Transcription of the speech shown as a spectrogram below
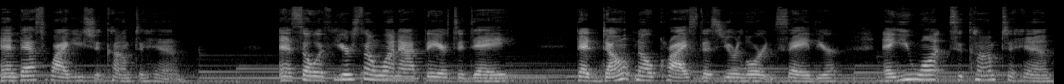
And that's why you should come to Him. And so, if you're someone out there today that don't know Christ as your Lord and Savior, and you want to come to Him,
